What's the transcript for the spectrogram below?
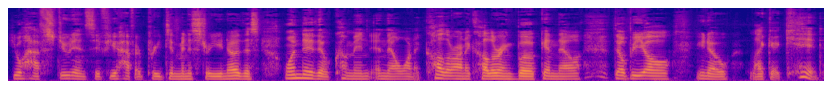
you'll have students. If you have a preteen ministry, you know this. One day they'll come in and they'll want to color on a coloring book, and they'll they'll be all you know like a kid.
